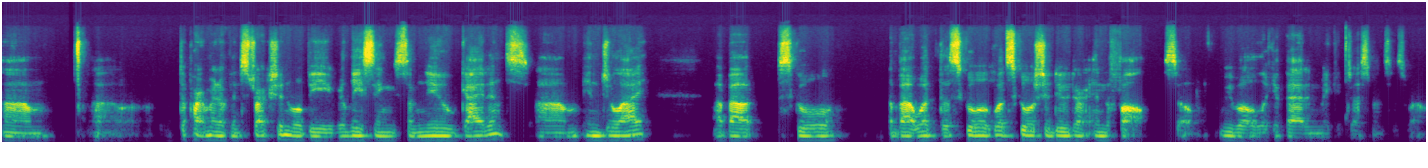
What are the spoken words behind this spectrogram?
um, uh, Department of Instruction, will be releasing some new guidance um, in July about school, about what the school, what schools should do during, in the fall. So we will look at that and make adjustments as well.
